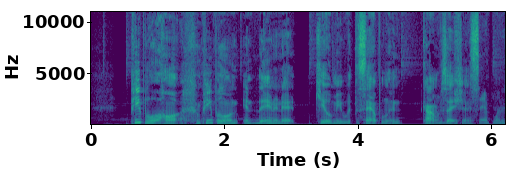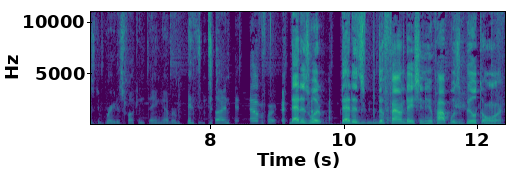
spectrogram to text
people on people on in the internet kill me with the sampling conversation. Sampling is the greatest fucking thing ever done ever. That is what that is the foundation hip hop was built on.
